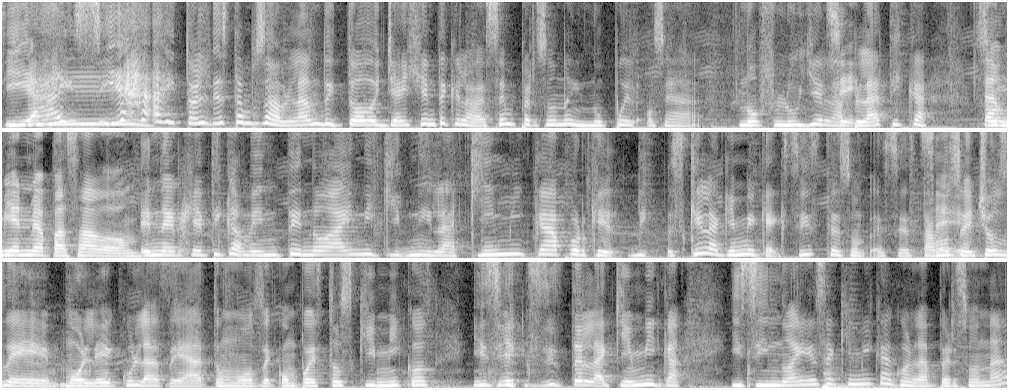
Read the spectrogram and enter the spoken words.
Y ay, sí, ay, todo el día estamos hablando y todo. Y hay gente que la ves en persona y no puede, o sea, no fluye la Sí. plática. Son- También me ha pasado. energéticamente no hay ni, ni la química, porque es que la química existe, son- es- estamos Sí. hechos de moléculas, de átomos, de compuestos químicos, y sí existe la química. Y si no hay esa química con la persona,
